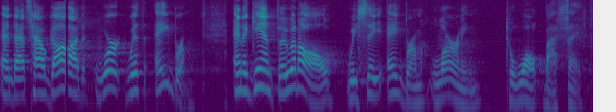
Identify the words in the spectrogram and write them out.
And that's how God worked with Abram. And again, through it all, we see Abram learning to walk by faith.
